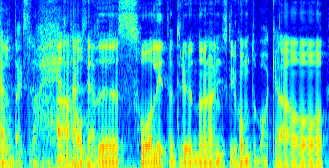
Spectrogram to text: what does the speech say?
helt ekstremt. Jeg hadde så lite tro når han skulle komme tilbake, og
